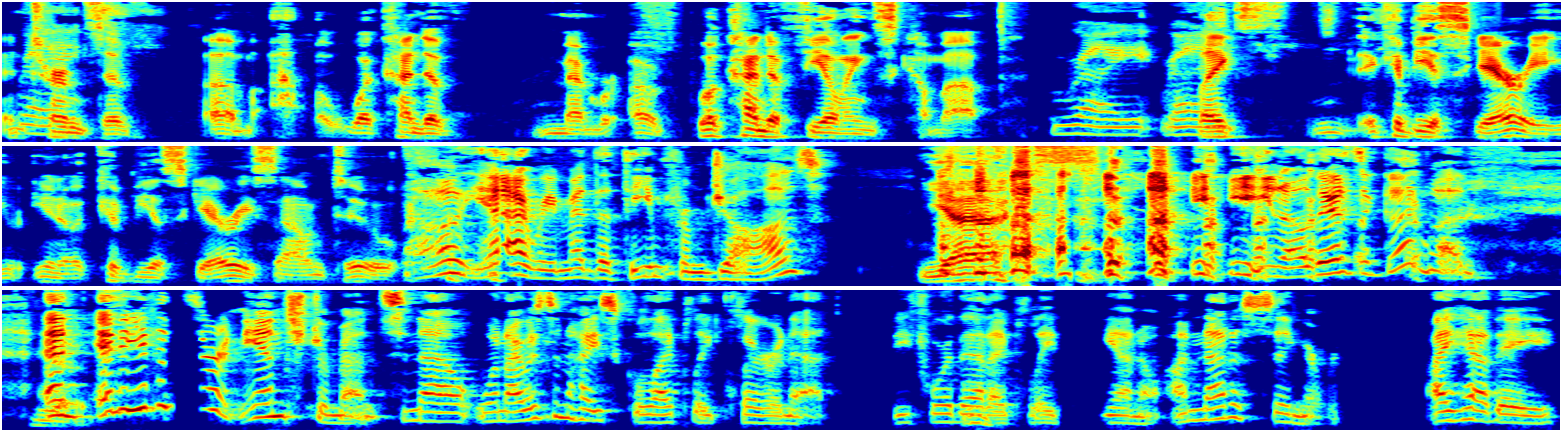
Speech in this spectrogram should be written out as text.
in right. terms of um, what kind of member or what kind of feelings come up. Right, right. Like it could be a scary, you know, it could be a scary sound too. Oh yeah, I remember the theme from Jaws. Yes. you know, there's a good one. And yes. and even certain instruments. Now, when I was in high school, I played clarinet. Before that, mm. I played piano. I'm not a singer. I have a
